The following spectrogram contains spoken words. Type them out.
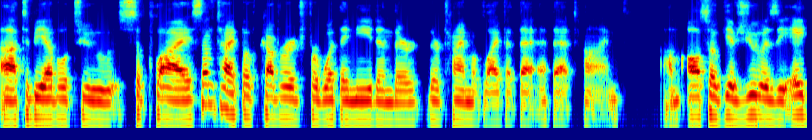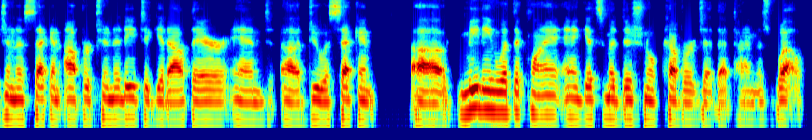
uh, to be able to supply some type of coverage for what they need in their their time of life at that at that time. Um, also gives you as the agent a second opportunity to get out there and uh, do a second uh, meeting with the client and get some additional coverage at that time as well.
